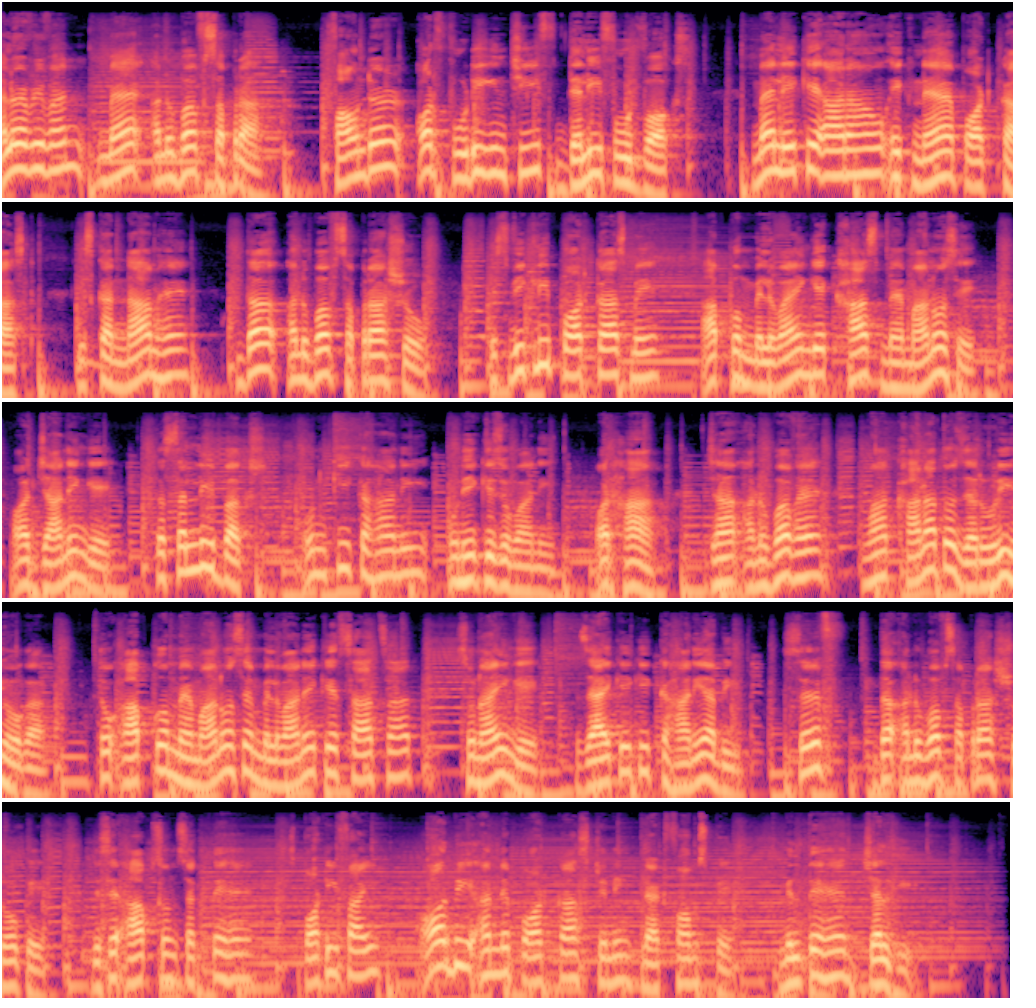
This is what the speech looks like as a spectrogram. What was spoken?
Hello everyone मैं Anubhav Sapra founder और foodie in chief Delhi food walks मैं लेके आ रहा हूँ एक नया पॉडकास्ट जिसका नाम है द अनुभव सपरा शो इस वीकली पॉडकास्ट में आपको मिलवाएँगे खास मेहमानों से और जानेंगे तसल्ली बख्श, उनकी कहानी, उन्हीं की ज़ुबानी. और हाँ जहाँ अनुभव है, वहाँ खाना तो ज़रूरी होगा. तो आपको मेहमानों से मिलवाने के साथ साथ सुनाएँगे जायके की कहानियाँ भी. सिर्फ़ द अनुभव सपरा शो पे, जिसे आप सुन सकते हैं स्पॉटिफाई और भी अन्य पॉडकास्ट स्ट्रीमिंग प्लेटफॉर्म्स पे। मिलते हैं जल्द ही।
